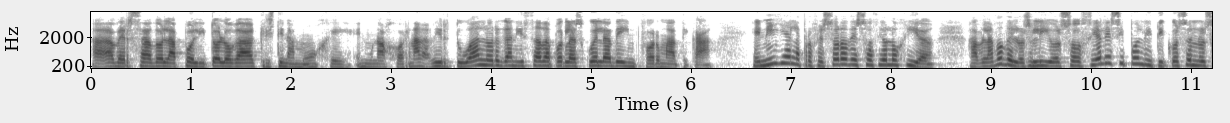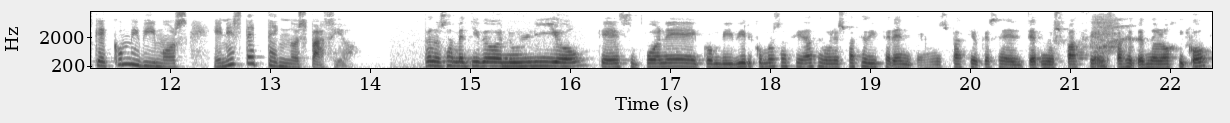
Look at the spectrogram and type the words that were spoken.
ha versado la politóloga Cristina Monge en una jornada virtual organizada por la Escuela de Informática. En ella, la profesora de sociología ha hablado de los líos sociales y políticos en los que convivimos en este tecnoespacio nos ha metido en un lío que supone convivir como sociedad en un espacio diferente, un espacio que es el tecnoespacio, el espacio tecnológico,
